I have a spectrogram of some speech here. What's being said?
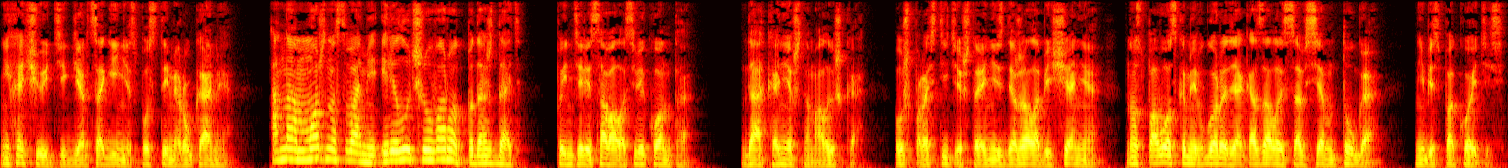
Не хочу идти герцогине с пустыми руками». «А нам можно с вами или лучше у ворот подождать?» – поинтересовалась Виконта. «Да, конечно, малышка. Уж простите, что я не сдержал обещания, но с повозками в городе оказалось совсем туго. Не беспокойтесь.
